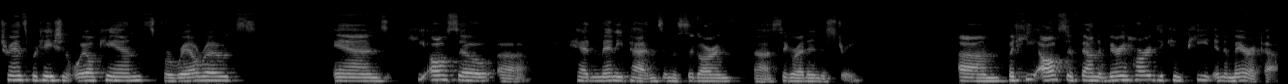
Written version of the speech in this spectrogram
transportation oil cans for railroads. And he also uh, had many patents in the cigar and uh, cigarette industry. Um, but he also found it very hard to compete in America.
